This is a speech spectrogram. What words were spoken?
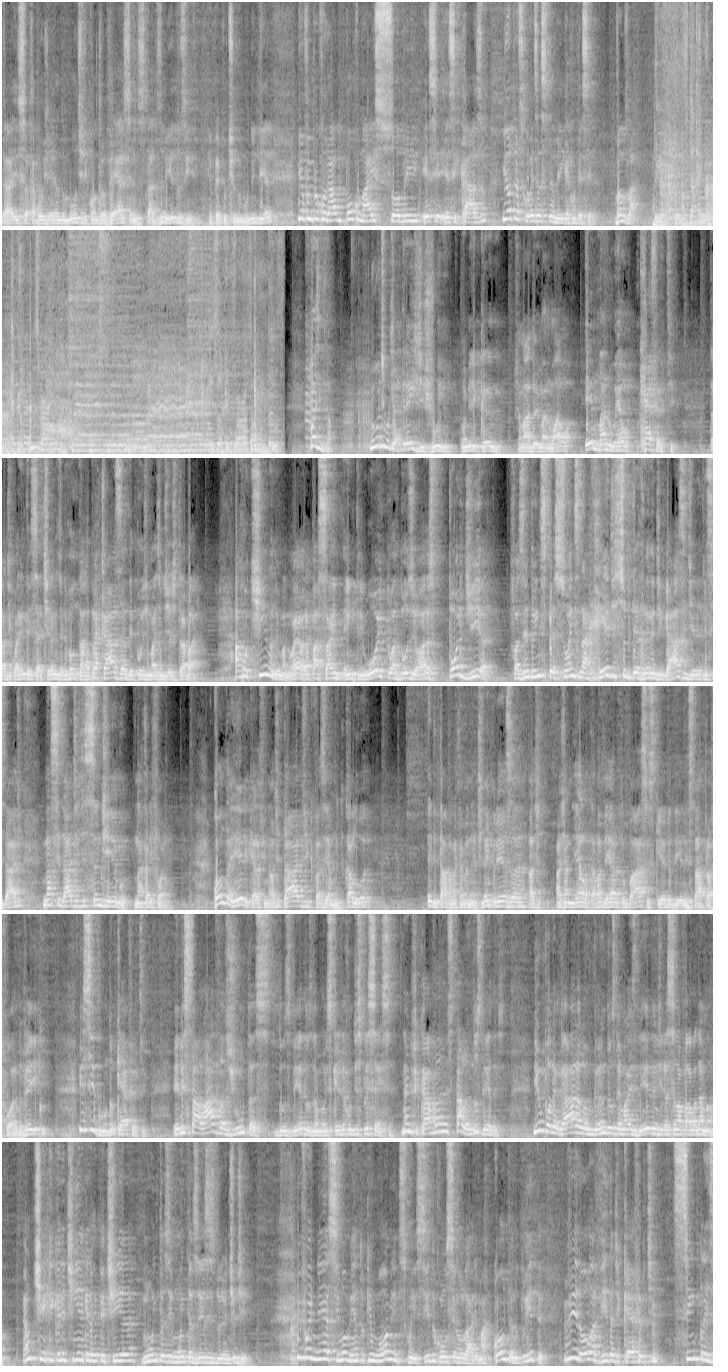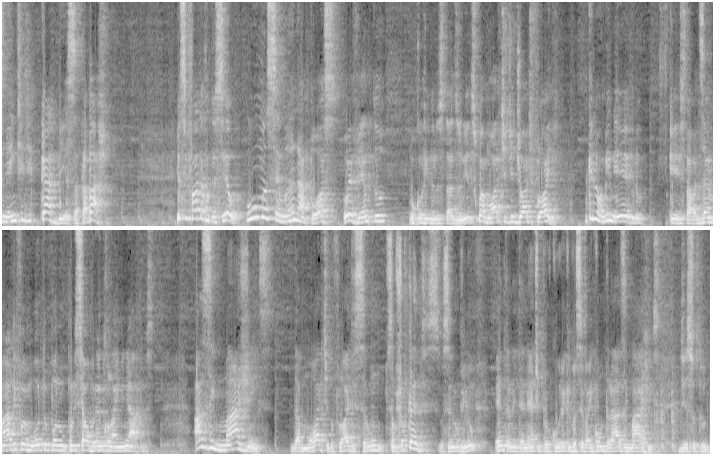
Tá? Isso acabou gerando um monte de controvérsia nos Estados Unidos e repercutiu no mundo inteiro. E eu fui procurar um pouco mais sobre esse, esse caso e outras coisas também que aconteceram. Vamos lá! Pois então, no último dia 3 de junho, um americano chamado Emmanuel, Emmanuel Cafferty, tá, de 47 anos, ele voltava para casa depois de mais um dia de trabalho. A rotina do Emmanuel era passar entre 8 a 12 horas por dia fazendo inspeções na rede subterrânea de gás e de eletricidade na cidade de San Diego, na Califórnia. Conta ele que era final de tarde, que fazia muito calor ele estava na caminhonete da empresa, a, a janela estava aberta, o baço esquerdo dele estava para fora do veículo. E segundo Keffert, ele instalava as juntas dos dedos da mão esquerda com displicência. Né? Ele ficava estalando os dedos. E o polegar alongando os demais dedos em direção à palma da mão. É um tique que ele tinha que ele repetia muitas e muitas vezes durante o dia. Foi nesse momento que um homem desconhecido com um celular e uma conta no Twitter virou a vida de Cafferty simplesmente de cabeça para baixo. Esse fato aconteceu uma semana após o evento ocorrido nos Estados Unidos com a morte de George Floyd, aquele homem negro que estava desarmado e foi morto por um policial branco lá em Minneapolis. As imagens da morte do Floyd são, são chocantes. Se você não viu, entra na internet e procura que você vai encontrar as imagens disso tudo.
